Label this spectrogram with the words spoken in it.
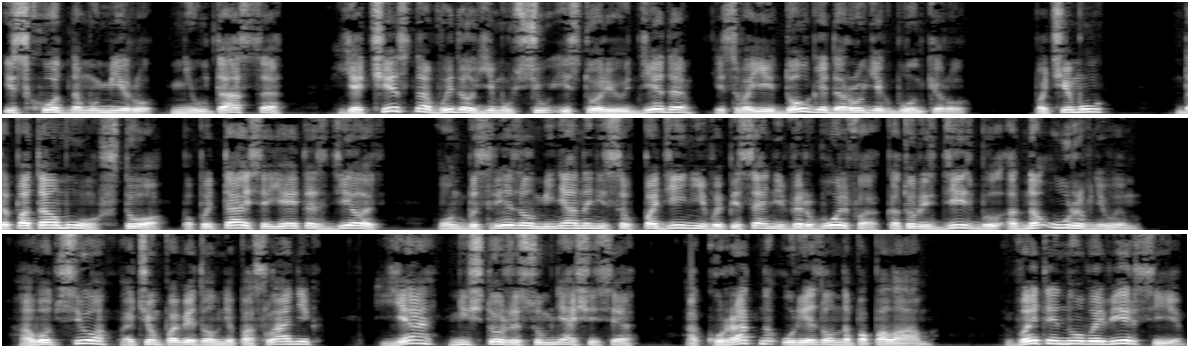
исходному миру не удастся, я честно выдал ему всю историю деда и своей долгой дороги к бункеру. Почему? Да потому, что, попытайся я это сделать, он бы срезал меня на несовпадении в описании Вервольфа, который здесь был одноуровневым. А вот все, о чем поведал мне посланник, я, ничтоже сумнящийся, аккуратно урезал напополам. В этой новой версии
